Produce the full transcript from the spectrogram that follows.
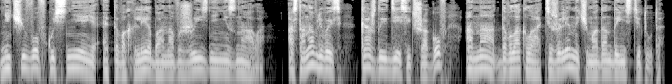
Ничего вкуснее этого хлеба она в жизни не знала. Останавливаясь каждые десять шагов, она доволокла тяжеленный чемодан до института.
